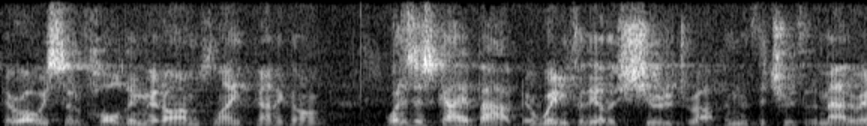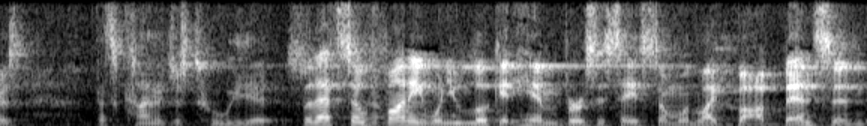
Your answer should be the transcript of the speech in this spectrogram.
they're always sort of holding him at arm's length, kind of going, what is this guy about? They're waiting for the other shoe to drop. And the, the truth of the matter is, that's kind of just who he is. But that's so you know? funny when you look at him versus, say, someone like Bob Benson,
